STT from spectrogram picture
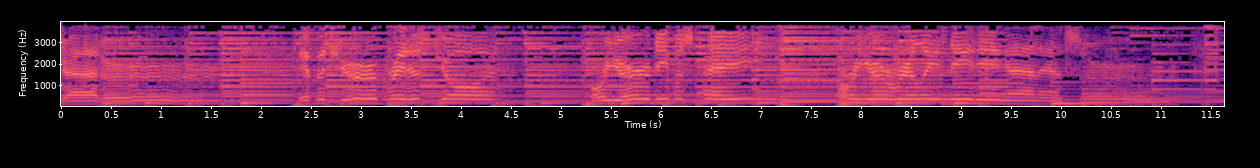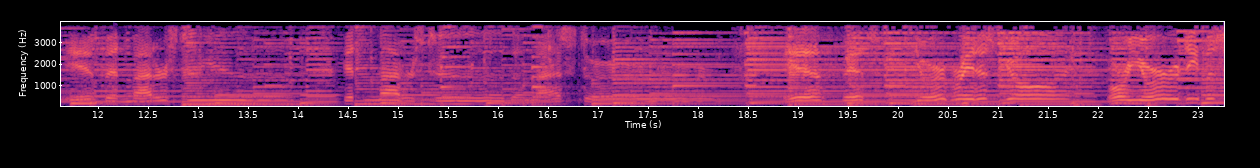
shattered. If it's your greatest joy, or your deepest pain, or you're really needing an answer, if it matters to you, it matters to the Master. If it's your greatest joy, or your deepest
